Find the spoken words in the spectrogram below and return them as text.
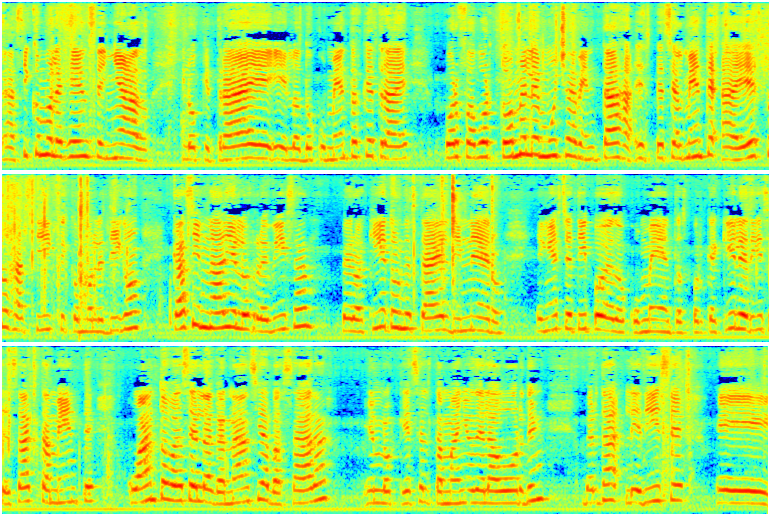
así como les he enseñado lo que trae, eh, los documentos que trae, por favor tómele mucha ventaja, especialmente a estos así que como les digo, casi nadie los revisa, pero aquí es donde está el dinero en este tipo de documentos, porque aquí le dice exactamente cuánto va a ser la ganancia basada en lo que es el tamaño de la orden, ¿verdad? Le dice eh,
